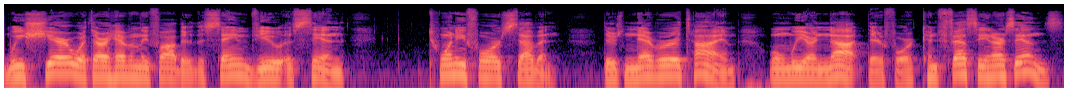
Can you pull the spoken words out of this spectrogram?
We share with our Heavenly Father the same view of sin 24 7. There's never a time when we are not, therefore, confessing our sins.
